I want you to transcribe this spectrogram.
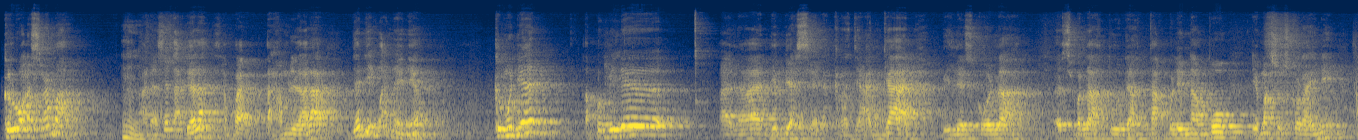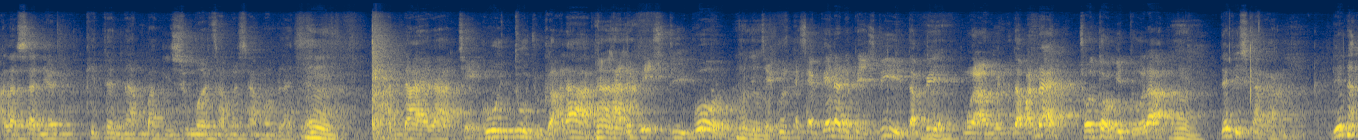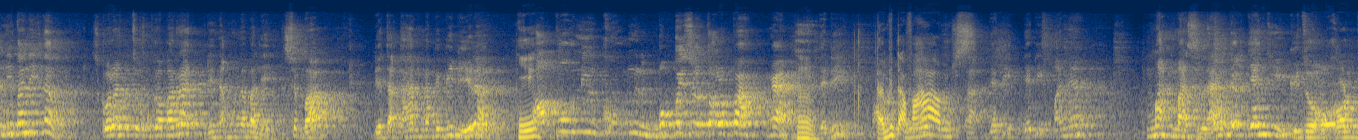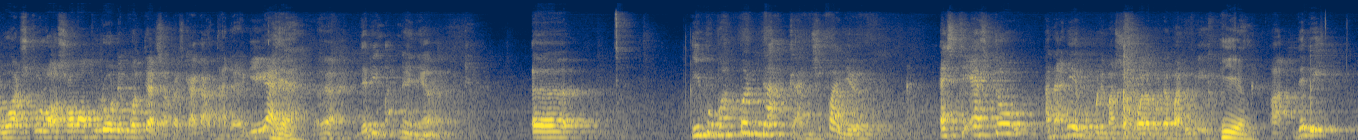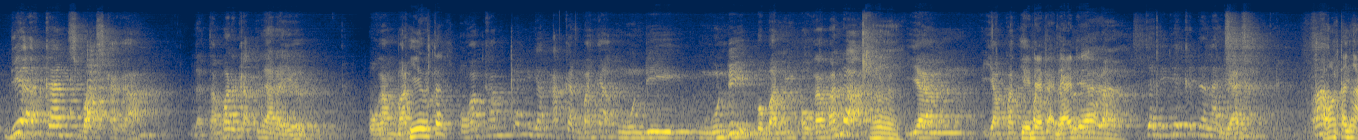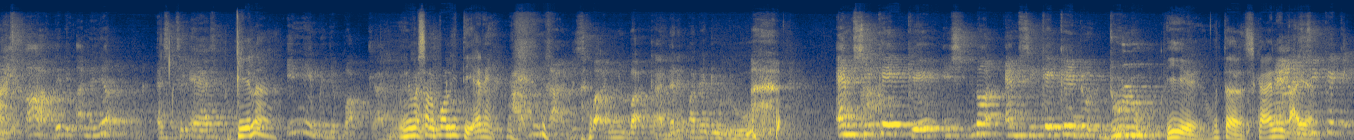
keluar asrama. Hmm. Anak saya tak ada lah sampai alhamdulillah lah. Jadi maknanya kemudian apabila Alah, dia biasalah kerajaan kan Bila sekolah eh, sebelah tu dah tak boleh nampung Dia masuk sekolah ini Alasannya kita nak bagi semua sama-sama belajar Hmm. Pandai lah Cikgu itu jugalah Tak ada PhD pun Hmm. Cikgu SMP dah ada PhD Tapi mengambil dia tak pandai Contoh gitulah Hmm. Jadi sekarang Dia nak ni balik tau Sekolah Datuk Muka Barat Dia nak mula balik Sebab dia tak tahan dengan PPD lah Ya. Apa ni kau ni Berbeza tahun lepas kan Hmm. Jadi Tapi tak faham. Tak, Jadi jadi mana Mat Mazlan tak janji kita akan buat sekolah sama pulau di Pontian sampai sekarang tak ada lagi kan. Ya. Ya. Jadi maknanya uh, ibu bapa hendakkan supaya STF tu anak dia pun boleh masuk walaupun dapat duit. Ye. Ha, jadi dia akan sebab sekarang dah tambah dekat pilihan raya orang bandar, Ya, betul. orang kampung yang akan banyak mengundi mengundi berbanding orang bandar Hmm. yang yang parti Dia dah tertentu ada. lah. Jadi dia kena layan Orang jadi, tengah. Ah, jadi maknanya STF Yelah. ini menyebabkan Ini masalah politik kan ni. Bukan, ini sebab menyebabkan daripada dulu MCKK is not MCKK du- dulu. Ya, betul. Sekarang ni tak payah. MCKK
